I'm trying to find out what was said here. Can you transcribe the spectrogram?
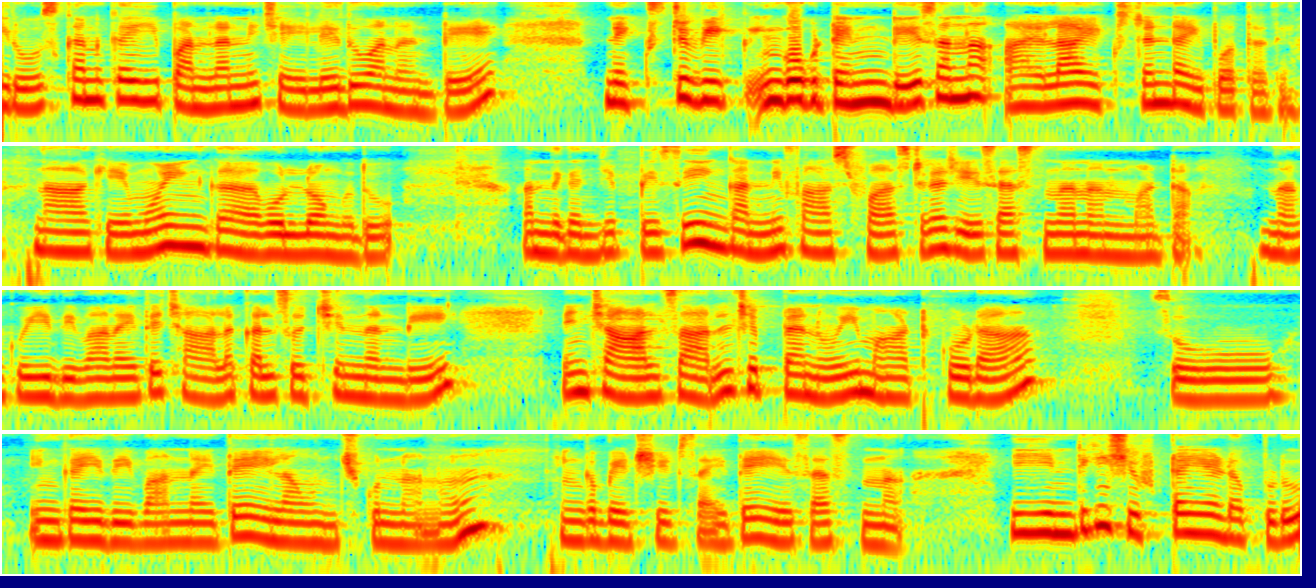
ఈరోజు కనుక ఈ పనులన్నీ చేయలేదు అని అంటే నెక్స్ట్ వీక్ ఇంకొక టెన్ డేస్ అన్న అలా ఎక్స్టెండ్ అయిపోతుంది. నాకేమో ఇంకా ఒళ్ళొంగదు. అందుకని చెప్పేసి ఇంక అన్నీ ఫాస్ట్ ఫాస్ట్గా చేసేస్తున్నాను అనమాట నాకు ఈ దివాన్ అయితే చాలా కలిసి వచ్చిందండి నేను చాలాసార్లు చెప్పాను ఈ మాట కూడా. సో ఇంకా ఈ దివాన్ అయితే ఇలా ఉంచుకున్నాను. ఇంకా బెడ్షీట్స్ అయితే వేసేస్తున్నా. ఈ ఇంటికి షిఫ్ట్ అయ్యేటప్పుడు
